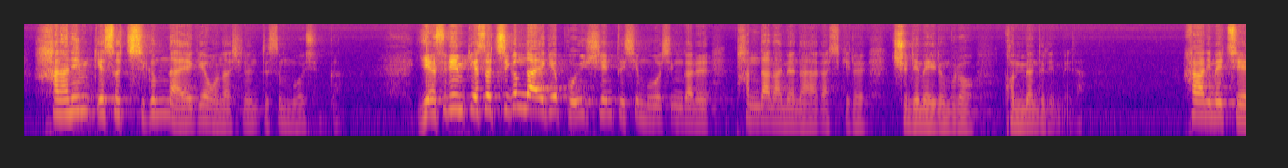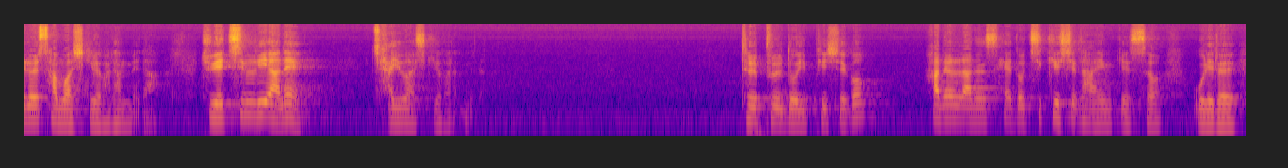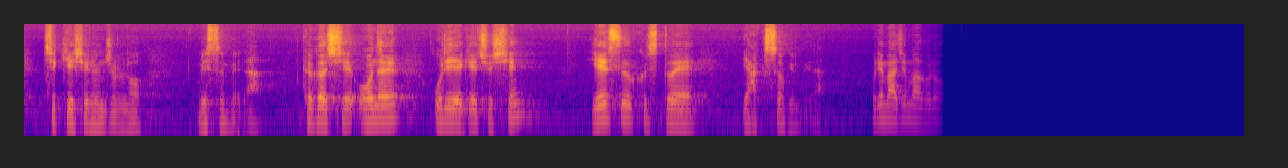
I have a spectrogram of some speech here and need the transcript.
하나님께서 지금 나에게 원하시는 뜻은 무엇일까? 예수님께서 지금 나에게 보여주신 뜻이 무엇인가를 판단하며 나아가시기를 주님의 이름으로 권면드립니다. 하나님의 지혜를 사모하시길 바랍니다. 주의 진리 안에 자유하시길 바랍니다. 들풀도 입히시고 하늘 나는 새도 지키실 하나님께서 우리를 지키시는 줄로 믿습니다. 그것이 오늘 우리에게 주신 예수 그리스도의 약속입니다. 우리 마지막으로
